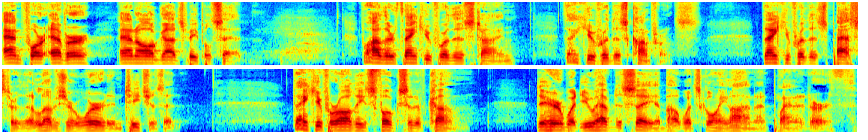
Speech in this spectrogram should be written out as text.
and forever. And all God's people said. Father, thank you for this time. Thank you for this conference. Thank you for this pastor that loves your word and teaches it. Thank you for all these folks that have come to hear what you have to say about what's going on on planet Earth.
